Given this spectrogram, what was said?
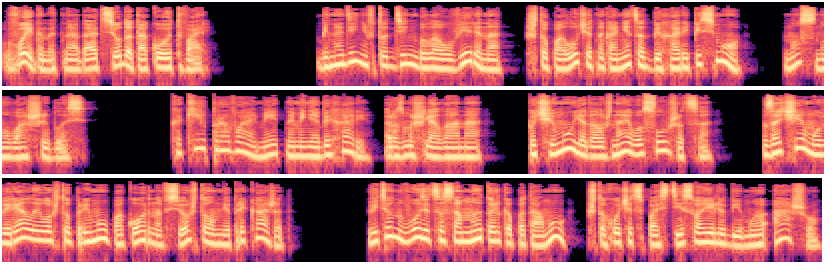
Выгнать надо отсюда такую тварь!» Бенадини в тот день была уверена, что получит, наконец, от Бихари письмо, но снова ошиблась. «Какие права имеет на меня Бихари?» — размышляла она. «Почему я должна его слушаться? Зачем уверяла его, что приму покорно все, что он мне прикажет? Ведь он возится со мной только потому, что хочет спасти свою любимую Ашу.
